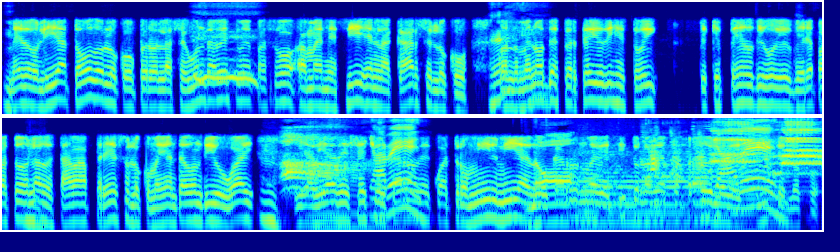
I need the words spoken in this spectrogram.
me dolía todo, loco, pero la segunda vez que me pasó, amanecí en la cárcel, loco. ¿Eh? Cuando menos desperté, yo dije, estoy, ¿de qué pedo? Digo, yo miré para todos lados, estaba preso, loco, me habían dado un DUI y había deshecho Ya un carro de cuatro mil millas, No. un carro nuevecito, lo había comprado y lo deshice, loco.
